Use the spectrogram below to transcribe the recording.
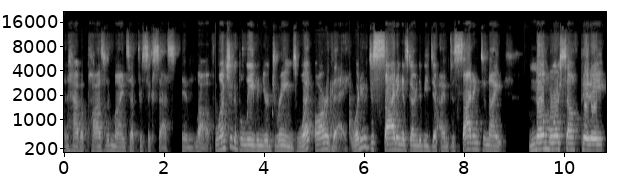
and have a positive mindset for success in love. I want you to believe in your dreams. What are they? What are you deciding is going to be different? I'm deciding tonight no more self pity,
